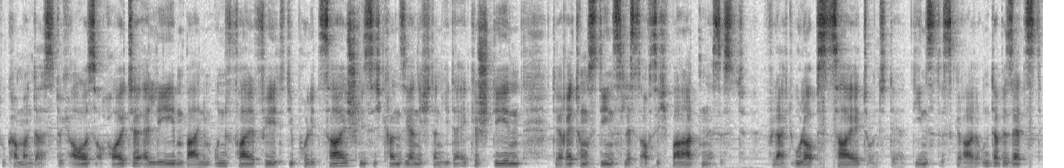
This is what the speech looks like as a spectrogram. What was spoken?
So kann man das durchaus auch heute erleben. Bei einem Unfall fehlt die Polizei, schließlich kann sie ja nicht an jeder Ecke stehen. Der Rettungsdienst lässt auf sich warten, es ist vielleicht Urlaubszeit und der Dienst ist gerade unterbesetzt.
